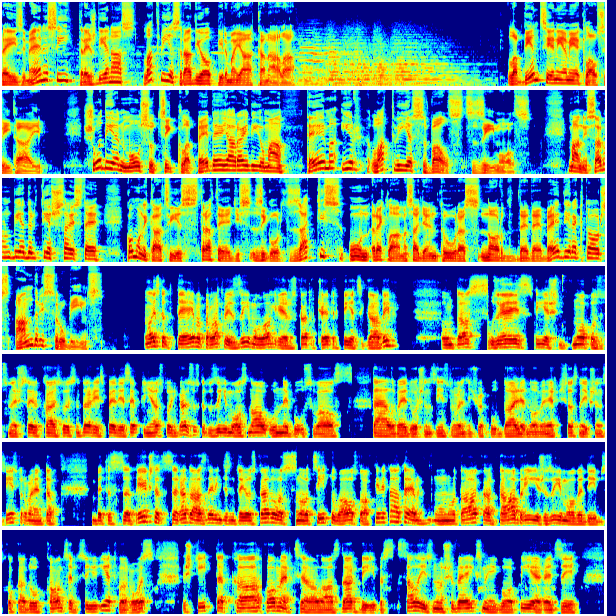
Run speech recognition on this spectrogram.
reizi mēnesī, trešdienās Latvijas radio pirmajā kanālā. Labdien, cienījamie klausītāji! Šodien mūsu cikla pēdējā raidījumā tēma ir Latvijas valsts zīmols. Mani sarunbiedri tiešsaistē - komunikācijas stratēģis Zigorts Zaķis un reklāmas aģentūras NordDDB direktors Andris Rubīns. Man liekas, ka tēma par Latvijas zīmolu atgriežas katru 4-5 gadi. Un tas uzreiz tieši nopozicionēšu sevi, kā es to esmu darījis pēdējie 7, 8 gadus. Es uzskatu, ka zīmols nav un nebūs valsts tēla veidošanas instruments. Viņš var būt daļa no mērķu sasniegšanas instrumenta bet tas eh, priekšstats radās 90. gados no citu valstu aktivitātēm un no tā, ka tā brīža zīmolvedības kaut kādu koncepciju ietvaros šķita, ka komerciālās darbības salīdzinoši veiksmīgo pieredzi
